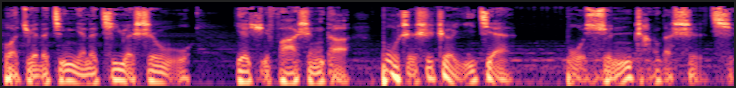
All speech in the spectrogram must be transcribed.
我觉得今年的七月十五。也许发生的不只是这一件不寻常的事情。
